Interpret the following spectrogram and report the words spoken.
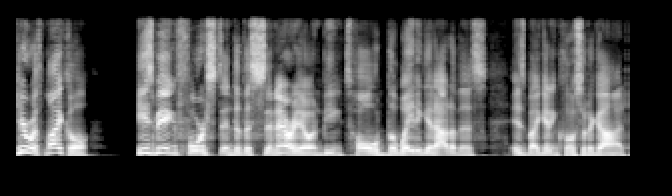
Here with Michael, he's being forced into this scenario and being told the way to get out of this is by getting closer to God.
